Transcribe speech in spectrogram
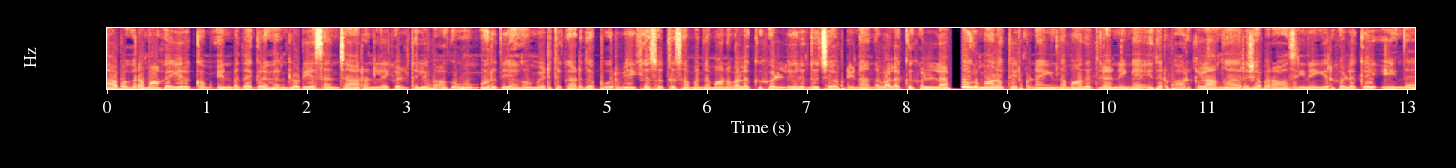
லாபகரமாக இருக்கும் என்பதை கிரகங்களுடைய சஞ்சார நிலைகள் தெளிவாகவும் உறுதியாகவும் எடுத்துக்காடுது பூர்வீக சொத்து சம்பந்தமான வழக்குகள் இருந்துச்சு அப்படின்னா அந்த வழக்குகளில் சாதகமான தீர்ப்பினை இந்த மாதத்தில் நீங்கள் எதிர்பார்க்கலாங்க. ரிஷபராசி நேயர்களுக்கு இந்த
